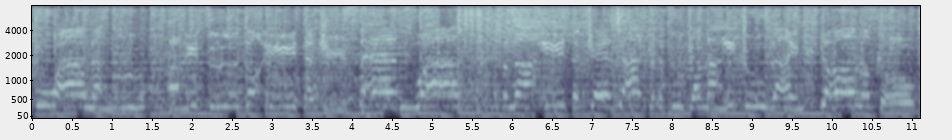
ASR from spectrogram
く笑う。あいつといた季節は。幼いだけじゃ片付かないくらい。喜び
